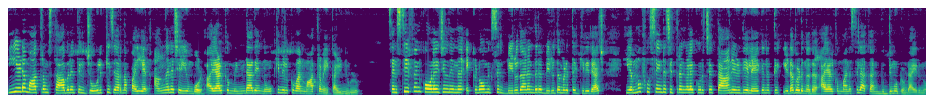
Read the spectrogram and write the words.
ഈയിടെ മാത്രം സ്ഥാപനത്തിൽ ജോലിക്ക് ചേർന്ന പയ്യൻ അങ്ങനെ ചെയ്യുമ്പോൾ അയാൾക്ക് മിണ്ടാതെ നോക്കി നിൽക്കുവാൻ മാത്രമേ കഴിഞ്ഞുള്ളൂ. സെന്റ് സ്റ്റീഫൻ കോളേജിൽ നിന്ന് എക്കണോമിക്സിൽ ബിരുദാനന്തര ബിരുദമെടുത്ത ഗിരിരാജ് എം. എഫ്. ഹുസൈന്റെ ചിത്രങ്ങളെക്കുറിച്ച് താൻ എഴുതിയ ലേഖനത്തിൽ ഇടപെടുന്നത് അയാൾക്ക് മനസ്സിലാക്കാൻ ബുദ്ധിമുട്ടുണ്ടായിരുന്നു.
